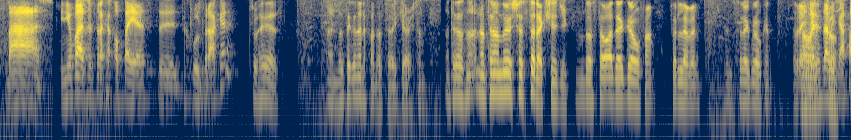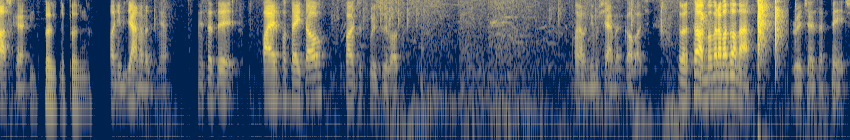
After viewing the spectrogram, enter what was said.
Smash! I nie uważasz, że trochę OP jest y, Hullbracker? Trochę jest. Ale do tego nerfa dostał jakiegoś tam. A teraz na, na trendu jeszcze Sterek siedzi. Dostał AD Growtha per level. Więc Sterek broken. Dobra, Dawaj, idziemy zabić apaszkę. Pewnie, pewnie. O, nie widziała nawet mnie. Niestety Fire Potato kończy swój żywot. O, ja nie musiałem merkować. Dobra, co? Mam Rabadona. Rich as a bitch.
